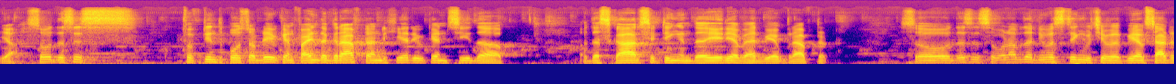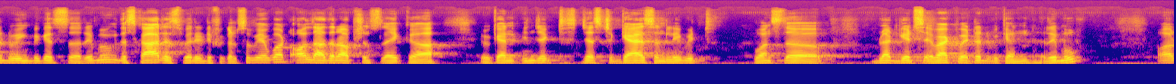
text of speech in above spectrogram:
Yeah. So this is 15th post op day, you can find the graft and here you can see the, the scar sitting in the area where we have grafted. So this is one of the newest thing which we have started doing because uh, removing the scar is very difficult. So we have got all the other options like uh, you can inject just gas and leave it. Once the blood gets evacuated, we can remove. Or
